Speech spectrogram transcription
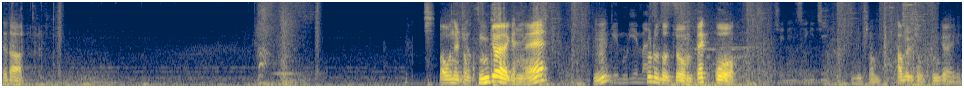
대답 나 오늘 좀 굶겨야겠네. 응? 프로도 좀진 인생이지. 좀 밥을 좀 굶겨야겠네.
